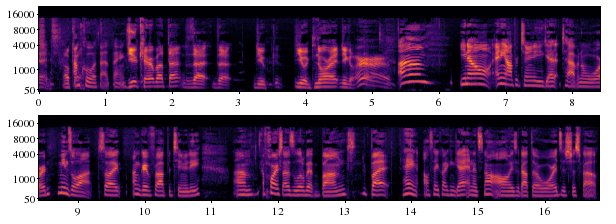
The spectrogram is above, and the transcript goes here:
Congratulations. Okay. I'm cool with that. Thanks. Do you care about that? Does that the do you do you ignore it? Do you go? "Argh"? Um, you know, any opportunity you get to have an award means a lot. So like, I'm grateful for opportunity. Um, of course, I was a little bit bummed, but hey, I'll take what I can get. And it's not always about the awards; it's just about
